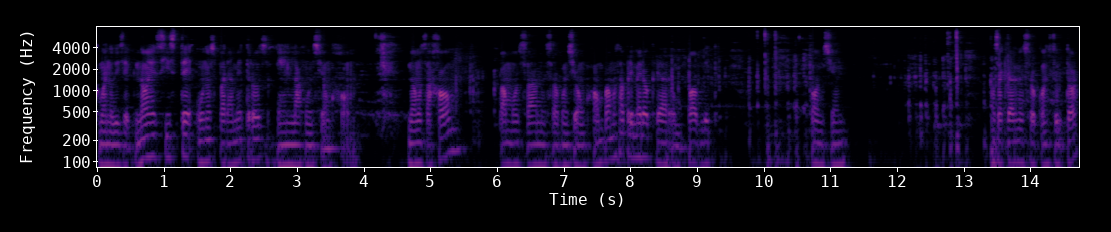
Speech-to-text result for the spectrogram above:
Como nos dice no existe unos parámetros en la función home. Vamos a home vamos a nuestra función home. Vamos a primero crear un public function. Vamos a crear nuestro constructor.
